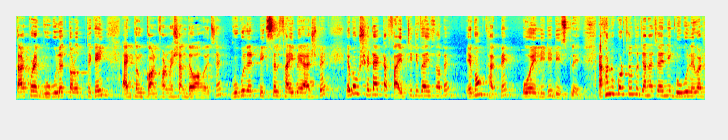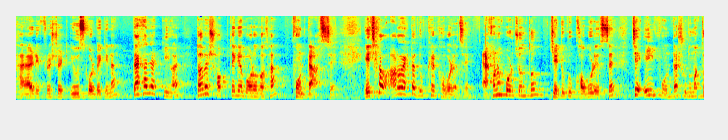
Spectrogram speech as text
তারপরে গুগলের তরফ থেকেই একদম কনফার্মেশন দেওয়া হয়েছে, গুগলের পিক্সেল ফাইভে আসবে এবং সেটা একটা ফাইভ জি ডিভাইস হবে এবং থাকবে ওএলইডি ডিসপ্লে এখনও পর্যন্ত জানা যায়নি গুগল এবার হায়ার রিফ্রেশ রেট ইউজ করবে কিনা। দেখা যাক কী হয়, তবে সব থেকে বড় কথা ফোনটা আসছে। এছাড়াও আরও একটা দুঃখের খবর আছে। এখনও পর্যন্ত যেটুকু খবর এসছে যে এই ফোনটা শুধুমাত্র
